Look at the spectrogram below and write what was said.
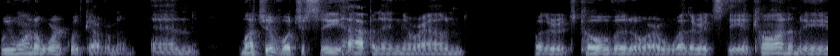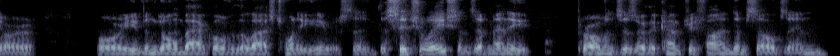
We want to work with government. And much of what you see happening around whether it's COVID or whether it's the economy or or even going back over the last 20 years, the, the situations that many provinces or the country find themselves in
